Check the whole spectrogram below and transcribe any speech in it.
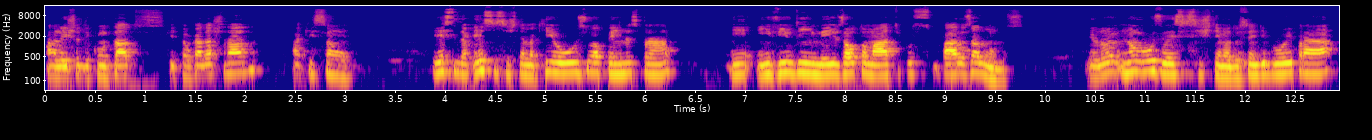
a lista de contatos que estão cadastrados. Aqui são esse, esse sistema aqui eu uso apenas para envio de e-mails automáticos para os alunos. Eu não, não uso esse sistema do SendBlue para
